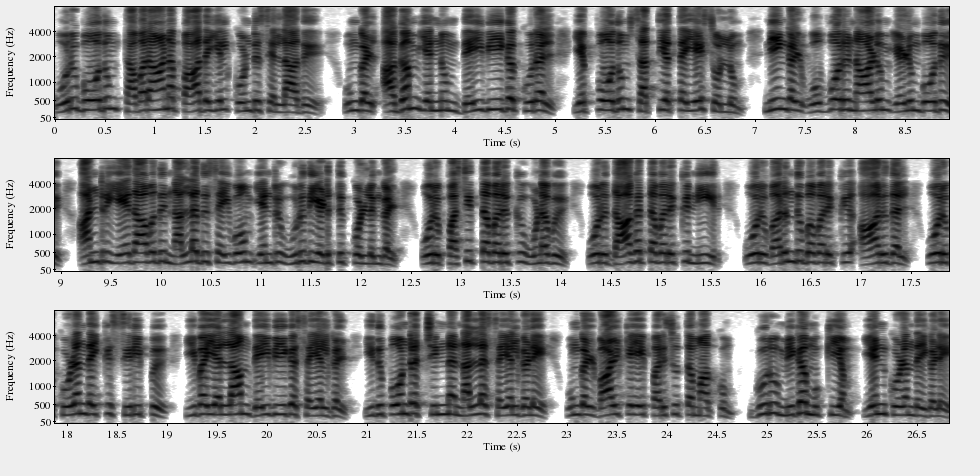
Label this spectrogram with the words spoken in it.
ஒருபோதும் தவறான பாதையில் கொண்டு செல்லாது. உங்கள் அகம் என்னும் தெய்வீக குரல் எப்போதும் சத்தியத்தையே சொல்லும். நீங்கள் ஒவ்வொரு நாளும் எழும்போது அன்று ஏதாவது நல்லது செய்வோம் என்று உறுதி எடுத்துக் கொள்ளுங்கள். ஒரு பசித்தவருக்கு உணவு ஒரு தாகத்தவருக்கு நீர் ஒரு வருந்துபவருக்கு ஆறுதல் ஒரு குழந்தைக்கு சிரிப்பு இவையெல்லாம் தெய்வீக செயல்கள். இது போன்ற சின்ன நல்ல செயல்களே உங்கள் வாழ்க்கையை பரிசுத்தமாக்கும். குரு மிக முக்கியம் என் குழந்தைகளே.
